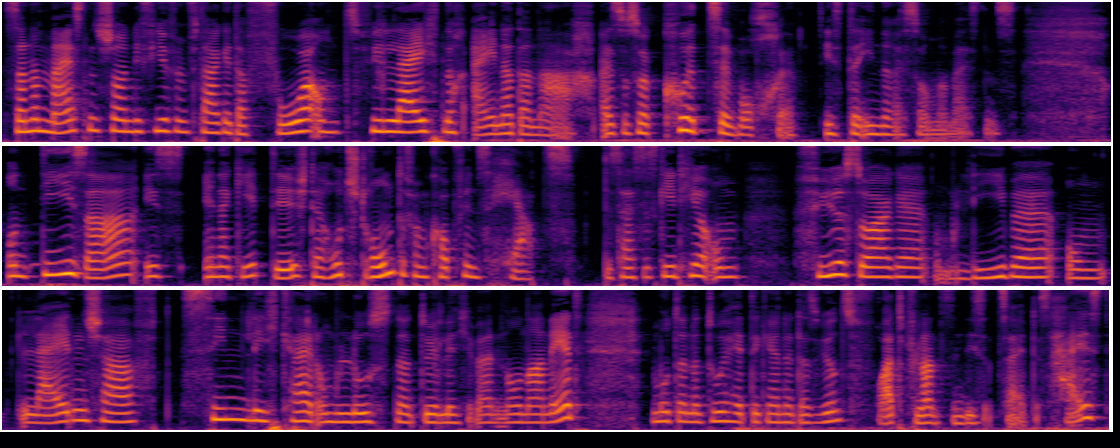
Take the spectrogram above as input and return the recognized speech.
sondern meistens schon die vier, fünf Tage davor und vielleicht noch einer danach. Also so eine kurze Woche ist der innere Sommer meistens. Und dieser ist energetisch, der rutscht runter vom Kopf ins Herz. Das heißt, es geht hier um Fürsorge, um Liebe, um Leidenschaft, Sinnlichkeit, um Lust natürlich, weil noch nicht. Mutter Natur hätte gerne, dass wir uns fortpflanzen in dieser Zeit. Das heißt,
